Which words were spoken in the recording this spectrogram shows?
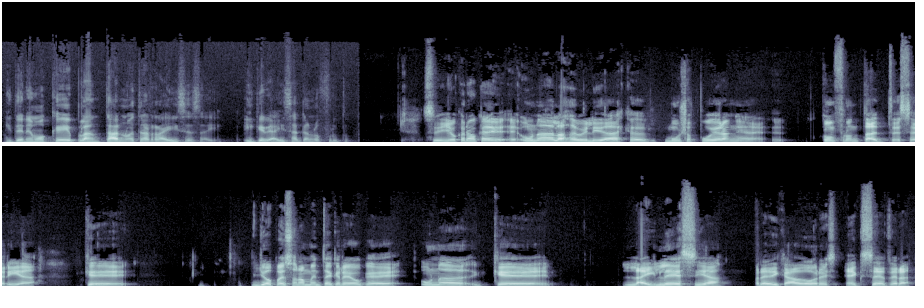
Y tenemos que plantar nuestras raíces ahí y que de ahí salgan los frutos. Sí, yo creo que eh, una de las debilidades que muchos pudieran eh, confrontarte sería que yo personalmente creo que una que la iglesia, predicadores, etcétera,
